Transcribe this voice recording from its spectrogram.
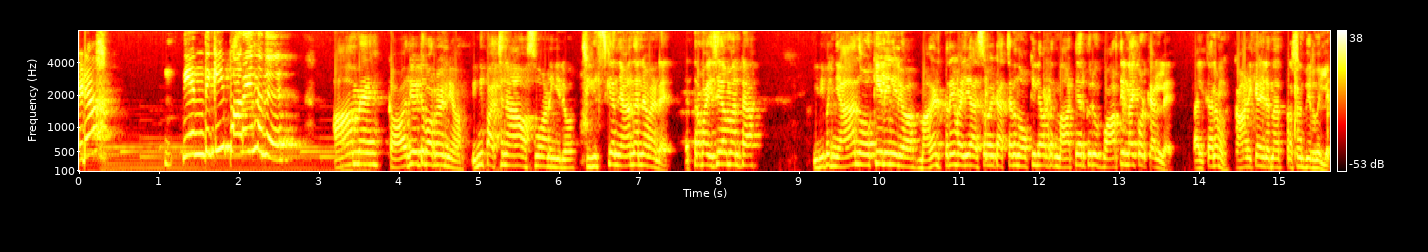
എടാ നീ എന്തൊക്കെയാ പറയുന്നത്? ആമേ കാര്യമായിട്ട് പറഞ്ഞു തന്നെയോ? ഇനി അച്ഛൻ ആ അസുഖമാണെങ്കിലോ? ചികിത്സിക്കാൻ ഞാൻ തന്നെ വേണ്ടേ? എത്ര പൈസ ഞാൻ പറഞ്ഞാ ഇനിയിപ്പോ ഞാൻ നോക്കിയില്ലെങ്കിലോ മകൻ ഇത്രയും വലിയ അസുഖമായിട്ട് അച്ഛനെ നോക്കിയില്ല അവിടെ നാട്ടുകാർക്ക് ഒരു വാർത്ത ഉണ്ടാക്കി കൊടുക്കാനല്ലേ? തൽക്കാലം കാണിക്കാതിരുന്ന പ്രശ്നം തീർന്നില്ലേ?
